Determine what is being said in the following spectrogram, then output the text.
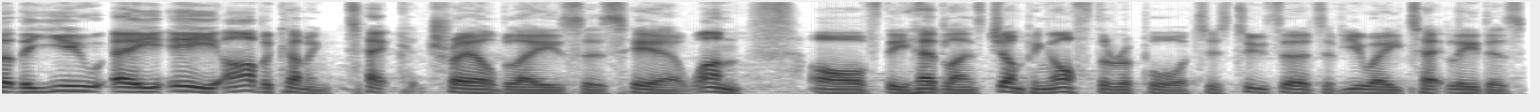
that the UAE are becoming tech trailblazers here. One of the headlines jumping off the report is two thirds of UAE tech leaders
